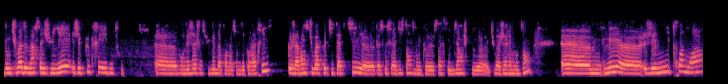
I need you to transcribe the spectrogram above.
donc tu vois de mars à juillet, j'ai plus créé du tout. Euh, bon déjà je suivais ma formation de décoratrice que j'avance tu vois petit à petit parce que c'est à distance donc ça c'est bien je peux tu vois gérer mon temps. mais j'ai mis trois mois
